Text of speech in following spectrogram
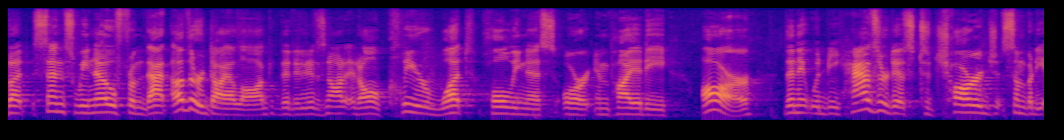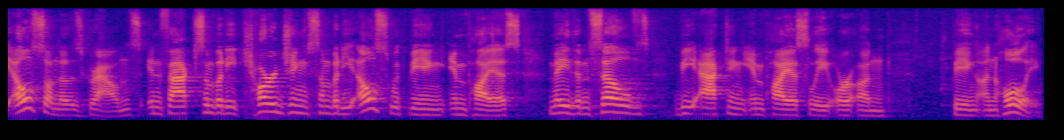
But since we know from that other dialogue that it is not at all clear what holiness or impiety are, then it would be hazardous to charge somebody else on those grounds. In fact, somebody charging somebody else with being impious may themselves be acting impiously or un, being unholy.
